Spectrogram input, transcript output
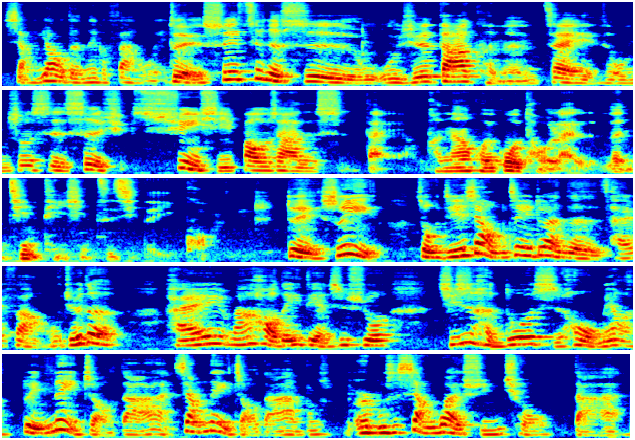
想要的那个范围？对，所以这个是我觉得大家可能在我们说是社群讯息爆炸的时代啊，可能回过头来冷静提醒自己的一块。对，所以总结一下我们这一段的采访，我觉得还蛮好的一点是说，其实很多时候我们要对内找答案，向内找答案，不是而不是向外寻求答案。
